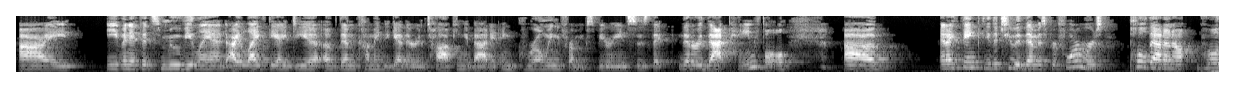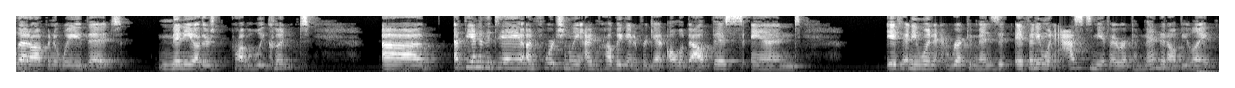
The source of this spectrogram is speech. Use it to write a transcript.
I even if it's movie land, I like the idea of them coming together and talking about it and growing from experiences that, that are that painful. Uh, and I think the two of them as performers pull that, on, pull that off in a way that many others probably couldn't. Uh, at the end of the day, unfortunately, I'm probably going to forget all about this and if anyone recommends it, if anyone asks me if I recommend it, I'll be like,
